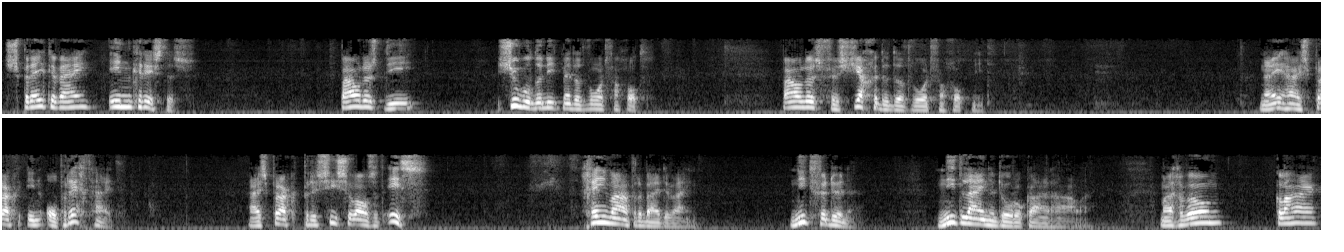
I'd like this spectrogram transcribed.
spreken wij in Christus. Paulus die jubelde niet met het woord van God. Paulus versjaggerde dat woord van God niet. Nee, hij sprak in oprechtheid. Hij sprak precies zoals het is. Geen water bij de wijn. Niet verdunnen. Niet lijnen door elkaar halen. Maar gewoon klaar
